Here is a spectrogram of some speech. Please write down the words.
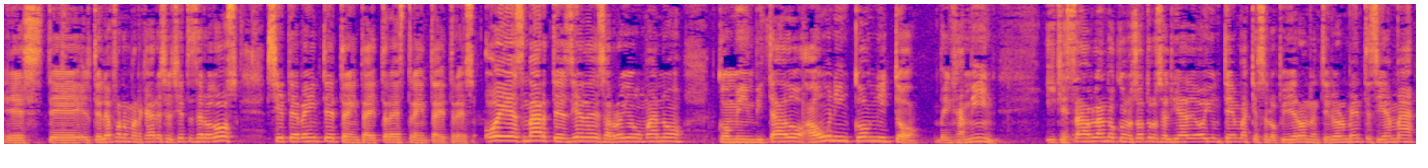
Este, el teléfono a marcar es el 702-720-3333. Hoy es martes, Día de Desarrollo Humano, con mi invitado a un incógnito, Benjamín y que está hablando con nosotros el día de hoy un tema que se lo pidieron anteriormente, se llama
